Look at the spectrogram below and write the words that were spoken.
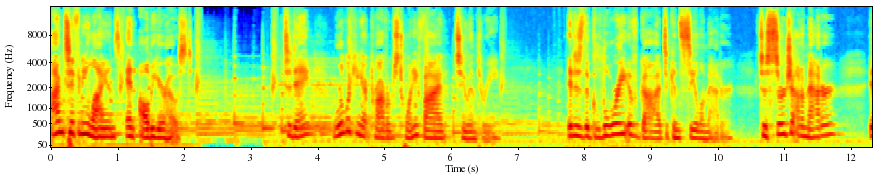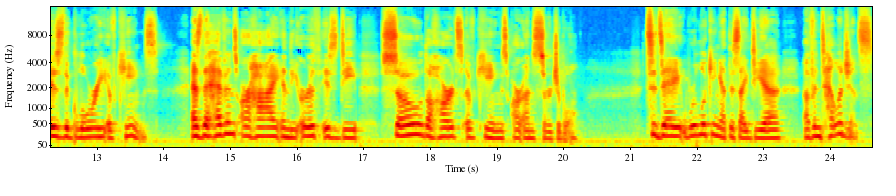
I'm Tiffany Lyons, and I'll be your host. Today, we're looking at Proverbs 25, 2 and 3. It is the glory of God to conceal a matter, to search out a matter is the glory of kings. As the heavens are high and the earth is deep, so the hearts of kings are unsearchable. Today, we're looking at this idea of intelligence.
